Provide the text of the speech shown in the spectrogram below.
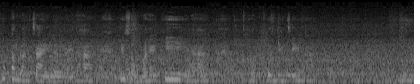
ทุกกำลังใจเลยนะคะ ที่ส่งมาให้พี่นะคะ ขอบคุณจริงๆค่ะๆอืม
